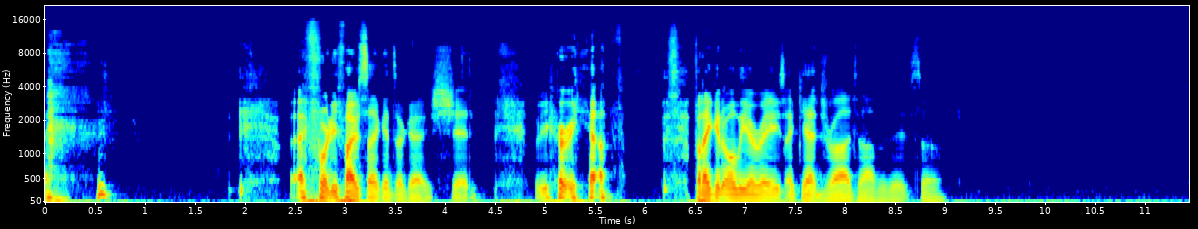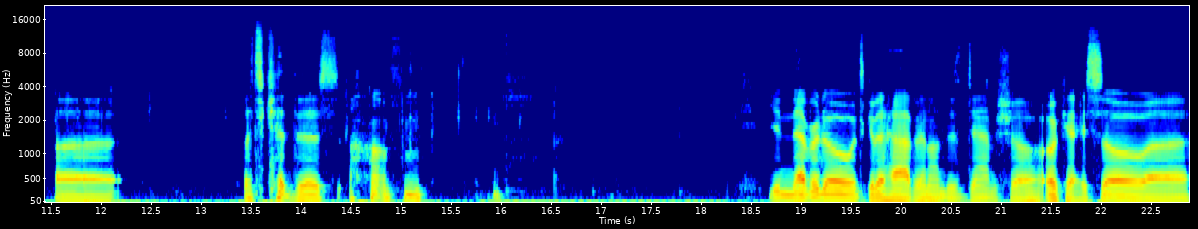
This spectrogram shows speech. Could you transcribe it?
At 45 seconds? Okay, shit. Let me hurry up. But I can only erase. I can't draw on top of it, so. Uh, let's get this. Um, you never know what's gonna happen on this damn show. Okay, so.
